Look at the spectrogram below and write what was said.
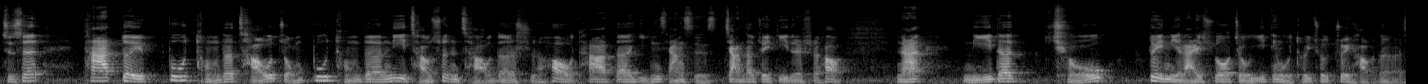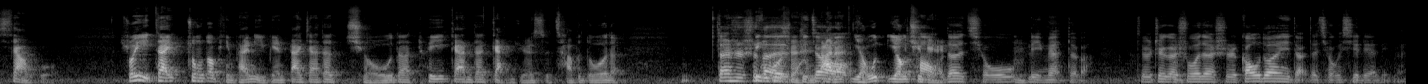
只是它对不同的草种、不同的逆潮顺潮的时候，它的影响是降到最低的时候，那你的球对你来说就一定会推出最好的效果。所以在众多品牌里边，大家的球的推杆的感觉是差不多的，但是是在比较的有有区别好。的球里面，对吧？就是这个说的是高端一点的球系列里面，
